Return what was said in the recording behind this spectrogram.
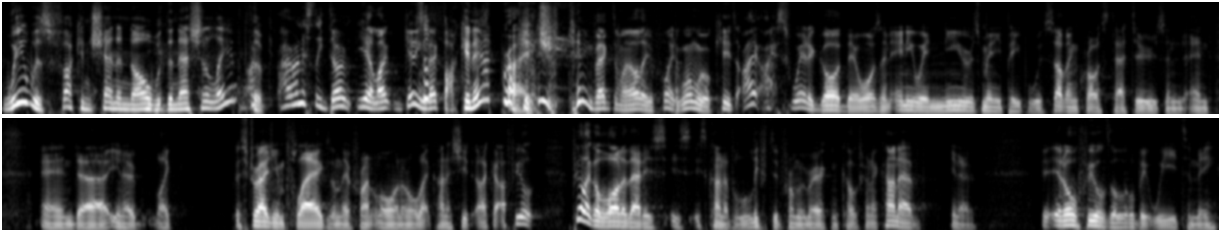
Where was fucking Shannon Noll with the national anthem? I honestly don't. Yeah, like getting It's a back. fucking outrage. Getting back to my earlier point, when we were kids, I, I swear to God, there wasn't anywhere near as many people with Southern Cross tattoos and and and uh, you know like Australian flags on their front lawn and all that kind of shit. Like I feel feel like a lot of that is is, is kind of lifted from American culture, and I kind of you know it, it all feels a little bit weird to me.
